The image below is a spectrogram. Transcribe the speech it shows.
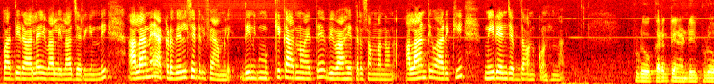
ఉపాధ్యాయులే ఇవాళ ఇలా జరిగింది. అలానే అక్కడ వెల్ సెటిల్ ఫ్యామిలీ. దీనికి ముఖ్య కారణం అయితే వివాహేతర సంబంధం. అలాంటి వారికి మీరేం చెప్దాం అనుకుంటున్నారు? ఇప్పుడు కరెక్టేనండి ఇప్పుడు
